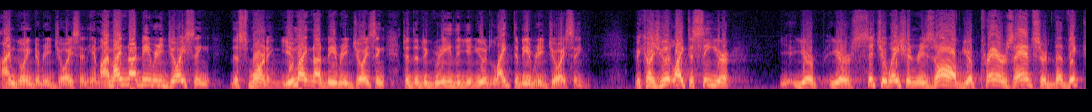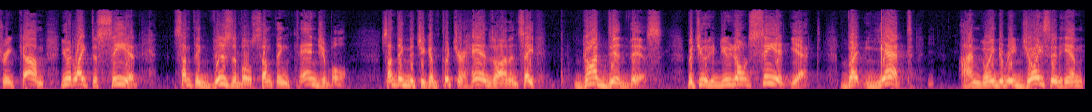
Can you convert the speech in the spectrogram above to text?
I'm going to rejoice in him. I might not be rejoicing this morning. You might not be rejoicing to the degree that you, would like to be rejoicing because you would like to see your your, your situation resolved, your prayers answered, the victory come. You'd like to see it, something visible, something tangible, something that you can put your hands on and say, God did this. But you, you don't see it yet. But yet, I'm going to rejoice in Him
